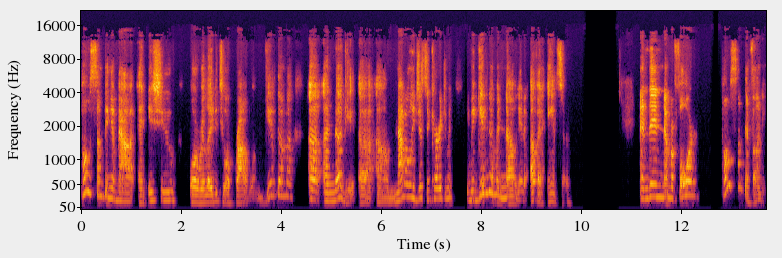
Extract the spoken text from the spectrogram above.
post something about an issue or related to a problem. Give them a, a, a nugget, uh, um, not only just encouragement, but give them a nugget of an answer. And then number four, post something funny.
